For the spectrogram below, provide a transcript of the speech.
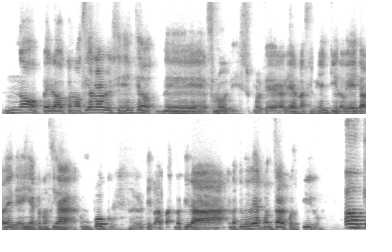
no, pero conocía la residencia de Flores, porque había nacimiento y lo había ido a ver, y ahí ya conocía un poco lo que, iba, lo que, lo que me voy a contar contigo. Ok,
